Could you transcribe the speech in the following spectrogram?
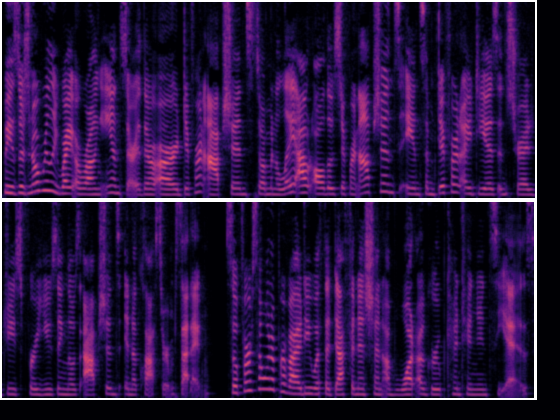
Because there's no really right or wrong answer. There are different options. So I'm going to lay out all those different options and some different ideas and strategies for using those options in a classroom setting. So, first, I want to provide you with a definition of what a group contingency is.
